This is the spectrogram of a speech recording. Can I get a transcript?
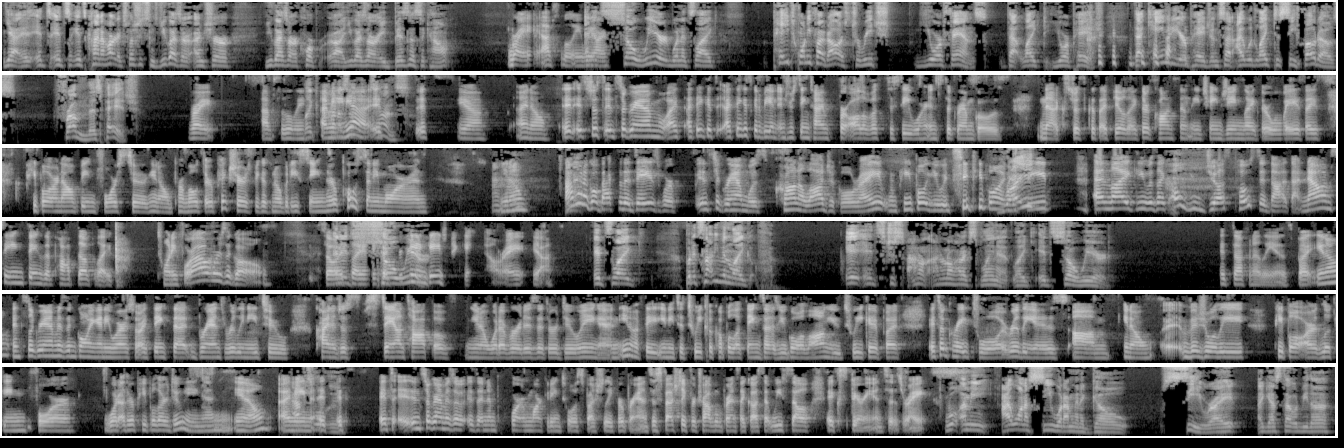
Yeah, it, it's it's it's kind of hard, especially since you guys are. I'm sure you guys are a corp. Uh, you guys are a business account. Right. Absolutely, we and are. It's so weird when it's like pay twenty five dollars to reach your fans that liked your page, that came to your page and said, I would like to see photos from this page. Right. Absolutely. Like, I mean, yeah, it's, it's, yeah, I know. It, it's just Instagram. I, I think it's, I think it's going to be an interesting time for all of us to see where Instagram goes next, just because I feel like they're constantly changing like their ways. I, people are now being forced to, you know, promote their pictures because nobody's seeing their posts anymore. And, Mm-hmm. you know, I want to go back to the days where Instagram was chronological, right? When people, you would see people on Right? your feed and like, you was like, oh, you just posted that, that. Now I'm seeing things that popped up like 24 hours ago. So it's, it's like, so it's weird. engagement game now, right? Yeah. It's like, but it's not even like, it, it's just, I don't, I don't know how to explain it. Like, it's so weird. It definitely is. But, you know, Instagram isn't going anywhere. So I think that brands really need to kind of just stay on top of, you know, whatever it is that they're doing. And, you know, if they, you need to tweak a couple of things as you go along, you tweak it. But it's a great tool. It really is. Um, you know, visually, people are looking for what other people are doing. And, you know, I mean, it, it's, it's Instagram is a, is an important marketing tool, especially for brands, especially for travel brands like us that we sell experiences, right? Well, I mean, I want to see what I'm going to go see, right? I guess that would be the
